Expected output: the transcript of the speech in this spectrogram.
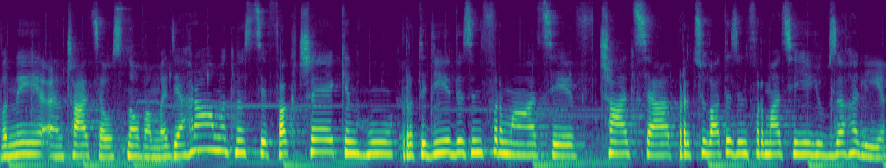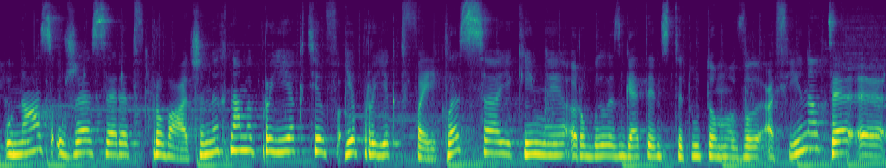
Вони е, вчаться основам медіаграмотності, фактчекінгу, протидії дезінформації, вчаться працювати з інформацією. Взагалі, у нас уже серед впроваджених нами проєктів є проєкт Fakeless, який ми робили з Get інститутом в Афінах. Це е,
